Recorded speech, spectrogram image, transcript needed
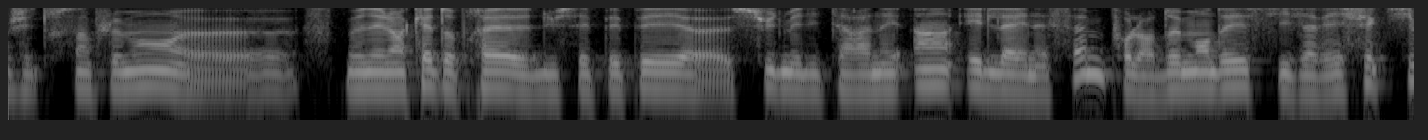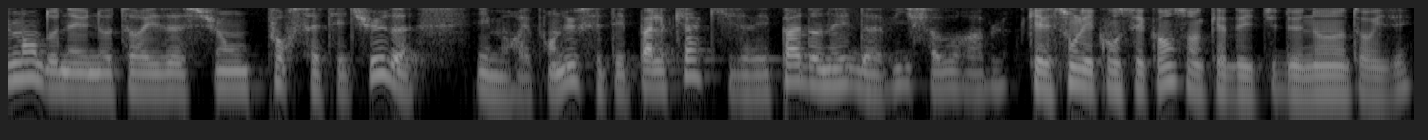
J'ai tout simplement euh, mené l'enquête auprès du CPP euh, Sud Méditerranée 1 et de la NSM pour leur demander s'ils avaient effectivement donné une autorisation pour cette étude. Et ils m'ont répondu que ce n'était pas le cas, qu'ils n'avaient pas donné d'avis favorable. Quelles sont les conséquences en cas d'étude non autorisée?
